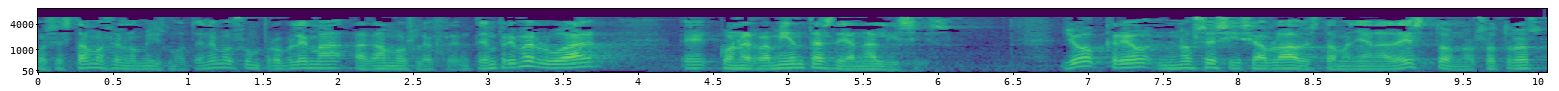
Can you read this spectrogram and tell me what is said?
Pues estamos en lo mismo. Tenemos un problema, hagámosle frente. En primer lugar, eh, con herramientas de análisis. Yo creo, no sé si se ha hablado esta mañana de esto, nosotros,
